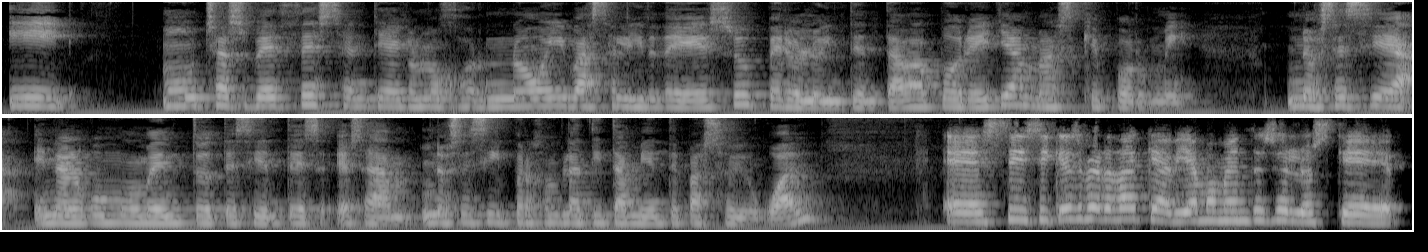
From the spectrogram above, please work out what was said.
y muchas veces sentía que a lo mejor no iba a salir de eso, pero lo intentaba por ella más que por mí no sé si en algún momento te sientes, o sea, no sé si por ejemplo a ti también te pasó igual. Eh, sí, sí que es verdad que había momentos en los que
